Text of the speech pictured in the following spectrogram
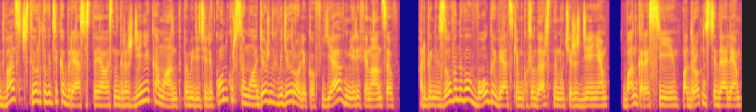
24 декабря состоялось награждение команд победителей конкурса молодежных видеороликов «Я в мире финансов», организованного Волго-Вятским государственным учреждением Банка России. Подробности далее.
